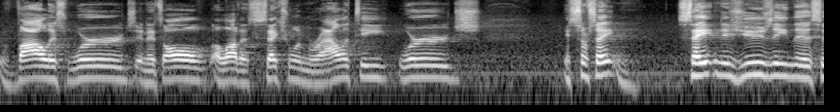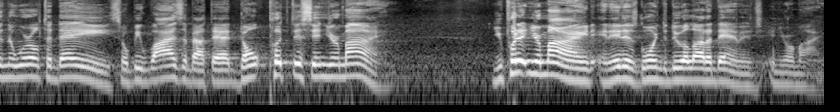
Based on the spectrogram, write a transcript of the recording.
vilest words, and it's all a lot of sexual immorality words. It's from Satan. Satan is using this in the world today, so be wise about that. Don't put this in your mind. You put it in your mind, and it is going to do a lot of damage in your mind.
